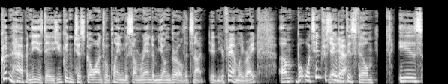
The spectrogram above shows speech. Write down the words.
Couldn't happen these days. You couldn't just go onto a plane with some random young girl that's not in your family, right? Um, but what's interesting yeah, about yeah. this film is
